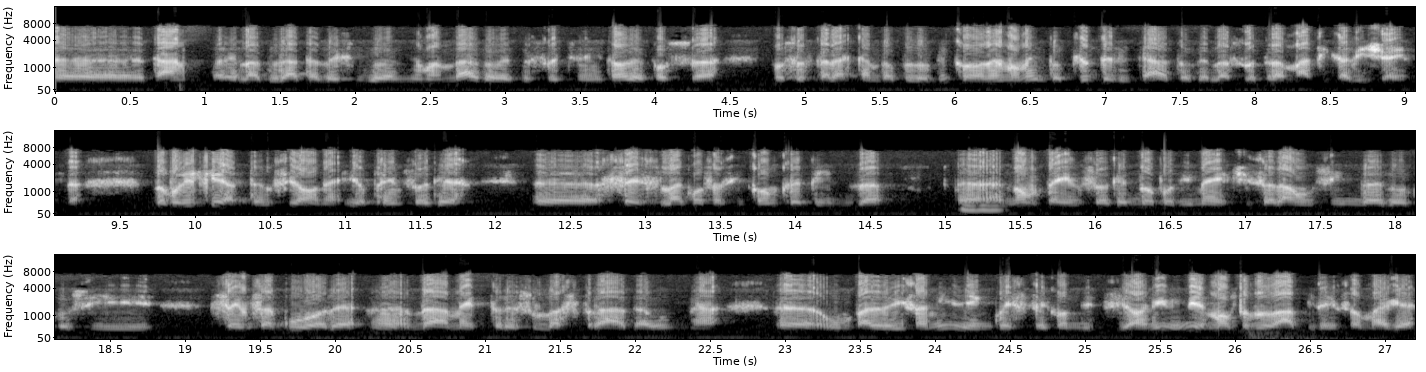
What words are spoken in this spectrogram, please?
eh, tanto è la durata residua del mio mandato che questo genitore possa, possa stare accanto al proprio piccolo nel momento più delicato della sua drammatica vicenda. Dopodiché, attenzione, io penso che eh, se la cosa si concretizza, eh, mm-hmm. non penso che dopo di me ci sarà un sindaco così senza cuore eh, da mettere sulla strada un, eh, un padre di famiglia in queste condizioni, quindi è molto probabile insomma, che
